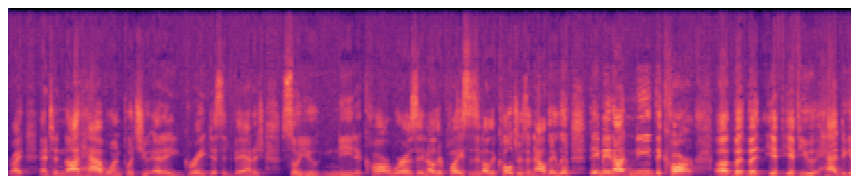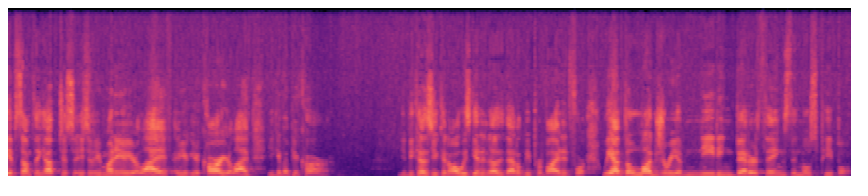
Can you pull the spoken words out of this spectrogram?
Right? And to not have one puts you at a great disadvantage, so you need a car. Whereas in other places, in other cultures, and how they live, they may not need the car. Uh, but but if, if you had to give something up to so your money or your life, your, your car or your life, you give up your car because you can always get another that'll be provided for. We have the luxury of needing better things than most people.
